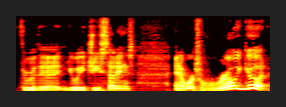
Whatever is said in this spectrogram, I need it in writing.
through the U8G settings. And it works really good.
